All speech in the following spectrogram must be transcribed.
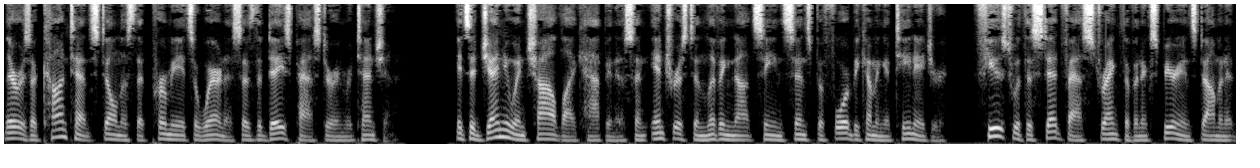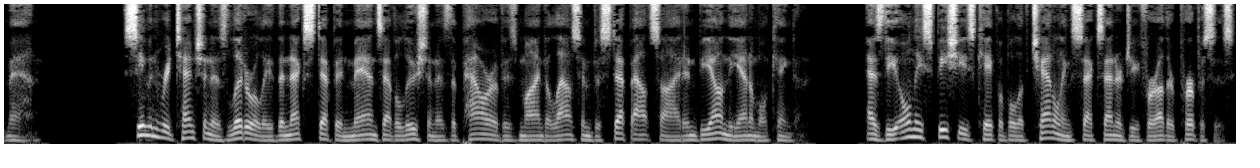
there is a content stillness that permeates awareness as the days pass during retention. It's a genuine childlike happiness and interest in living not seen since before becoming a teenager, fused with the steadfast strength of an experienced dominant man. Semen retention is literally the next step in man's evolution as the power of his mind allows him to step outside and beyond the animal kingdom. As the only species capable of channeling sex energy for other purposes,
